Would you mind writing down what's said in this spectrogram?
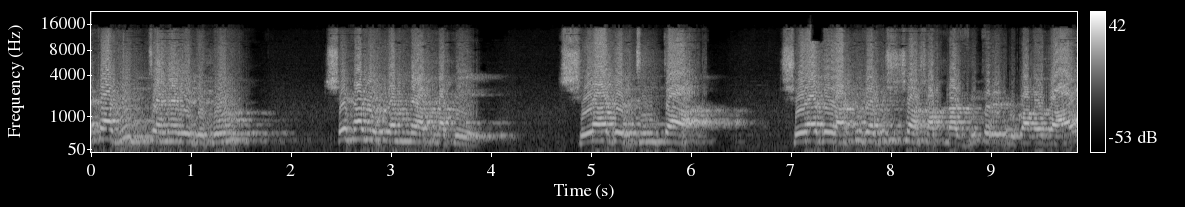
একাধিক চ্যানেলে দেখুন সেখানে কেমনে আপনাকে শেয়াদের চিন্তা শেয়াদের আকিদা বিশ্বাস আপনার ভিতরে ঢুকানো যায়,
